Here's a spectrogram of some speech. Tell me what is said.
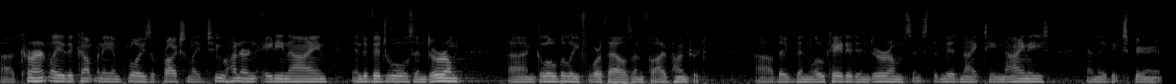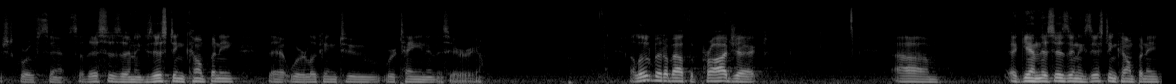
Uh, currently, the company employs approximately 289 individuals in Durham uh, and globally 4,500. Uh, they've been located in Durham since the mid 1990s, and they've experienced growth since. So, this is an existing company that we're looking to retain in this area. A little bit about the project. Um, again, this is an existing company,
